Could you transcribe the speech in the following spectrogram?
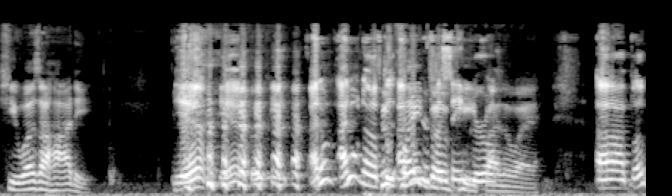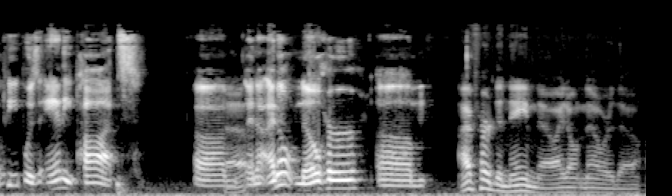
she was a hottie. Yeah, yeah, Bo Peep. I don't, I don't know if Who the, I played wonder if Bo the same Peep, girl. by the way? Uh, Bo Peep was Annie Potts, um, Oh. and I don't know her. Um, I've heard the name though. I don't know her though.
